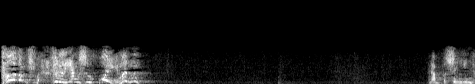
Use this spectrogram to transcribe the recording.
可上去嘛，这个两手鬼门，那没声音啊，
